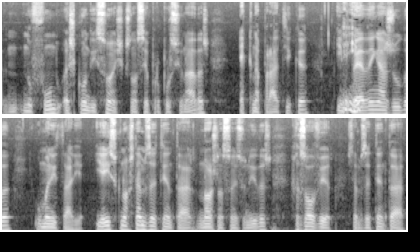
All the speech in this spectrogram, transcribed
No fundo, as condições que estão a ser proporcionadas é que, na prática, impedem a ajuda humanitária. E é isso que nós estamos a tentar, nós, Nações Unidas, resolver. Estamos a tentar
